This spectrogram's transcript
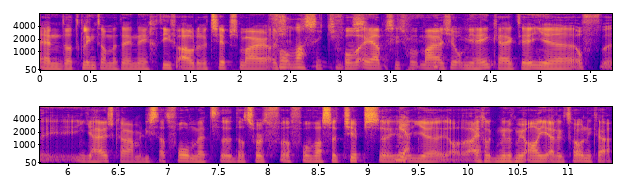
En dat klinkt dan meteen negatief, oudere chips, maar... Als Volwassen chips. Vol, ja, precies. Maar als je om je heen kijkt, in je, of in je huiskamer, die staat vol met uh, dat soort volwassen chips. Uh, ja. je, eigenlijk min of meer al je elektronica.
